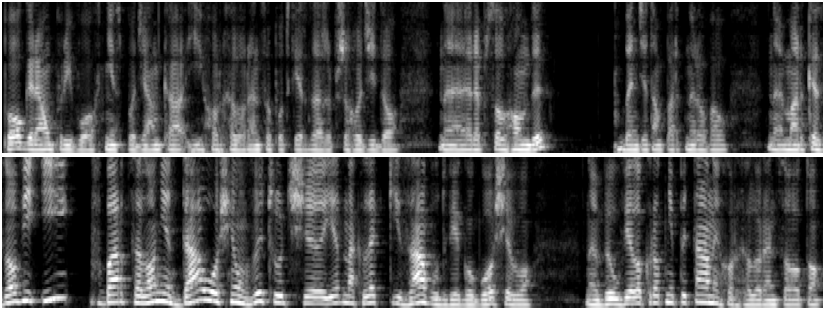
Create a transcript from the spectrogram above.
po Grand Prix Włoch niespodzianka i Jorge Lorenzo potwierdza, że przechodzi do e, Repsol Hondy. Będzie tam partnerował e, Marquezowi i w Barcelonie dało się wyczuć jednak lekki zawód w jego głosie, bo był wielokrotnie pytany Jorge Lorenzo o to,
